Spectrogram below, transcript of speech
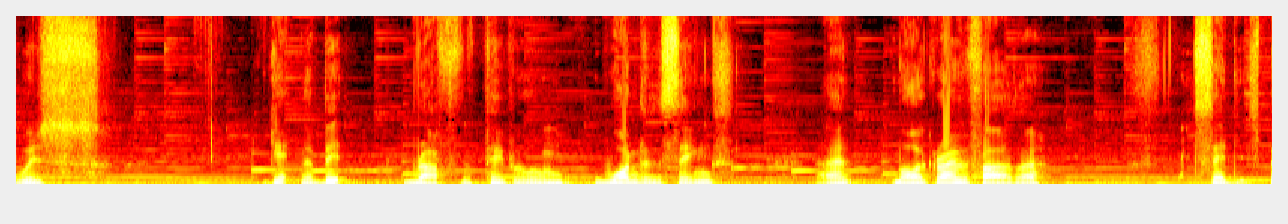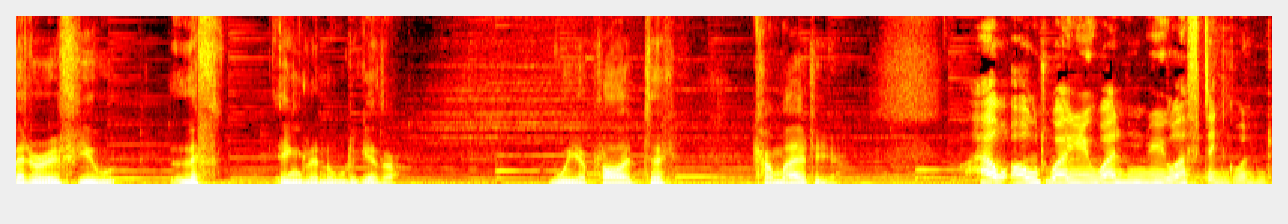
was getting a bit rough with people and wanting things. And my grandfather said it's better if you left England altogether. We applied to come out here. How old were you when you left England?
